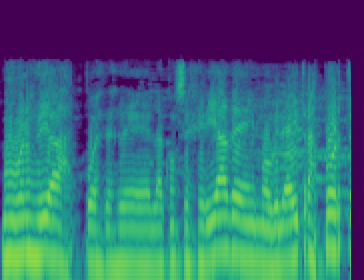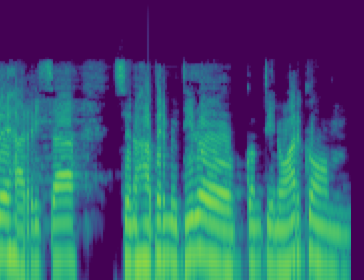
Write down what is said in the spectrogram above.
Muy buenos días. Pues desde la Consejería de Inmovilidad y Transportes, a RISA se nos ha permitido continuar con,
